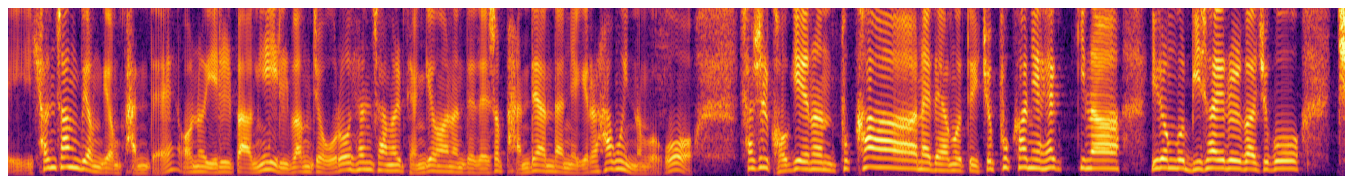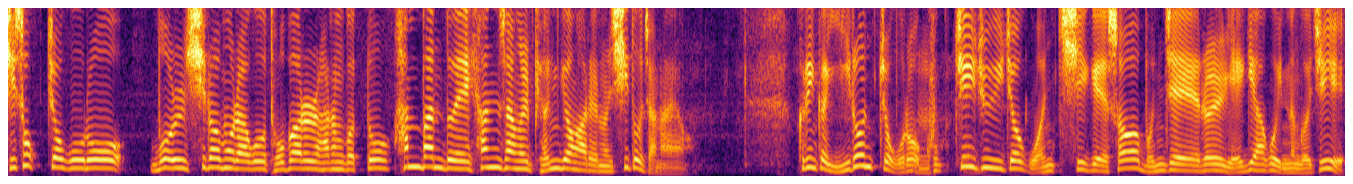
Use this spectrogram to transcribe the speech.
이 현상 변경 반대 어느 일방이 일방적으로 현상을 변경하는 데 대해서 반대한다는 얘기를 하고 있는 거고 사실 거기에는 북한에 대한 것도 있죠. 북한이 핵이나 이런 걸 미사일을 가지고 지속적으로 뭘 실험을 하고 도발을 하는 것도 한반도의 현상을 변경하려는 시도잖아요. 그러니까 이런 쪽으로 음. 국제주의적 원칙에서 문제를 얘기하고 있는 거지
